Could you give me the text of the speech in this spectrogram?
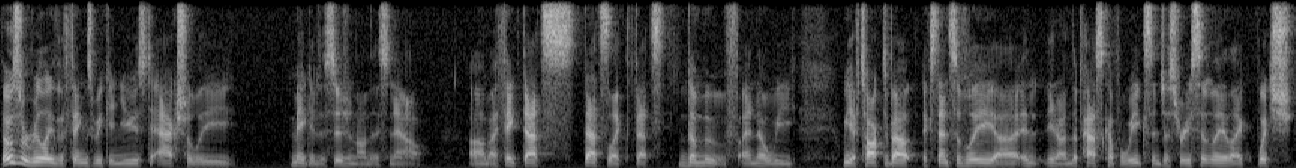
those are really the things we can use to actually make a decision on this now. Um, I think that's that's like that's the move. I know we we have talked about extensively uh, in you know in the past couple weeks and just recently like which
